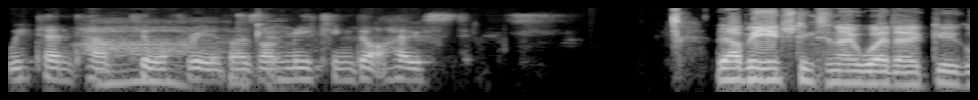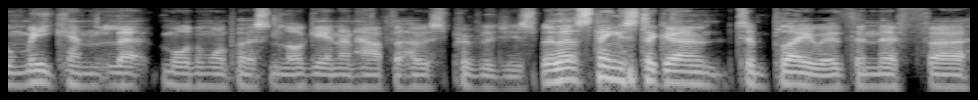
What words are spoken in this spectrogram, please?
we tend to have two or three of Ah, us on okay. meeting.host. That'll be interesting to know whether Google Meet can let more than one person log in and have the host privileges. But that's things to go to play with. And if uh,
